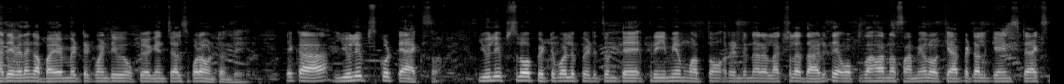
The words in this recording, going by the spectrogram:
అదేవిధంగా బయోమెట్రిక్ వంటివి ఉపయోగించాల్సి కూడా ఉంటుంది. ఇక యూలిప్స్కు ట్యాక్స్. యూలిప్స్లో పెట్టుబడులు పెడుతుంటే ప్రీమియం మొత్తం రెండున్నర లక్షల దాటితే ఉపసంహరణ సమయంలో క్యాపిటల్ గెయిన్స్ ట్యాక్స్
